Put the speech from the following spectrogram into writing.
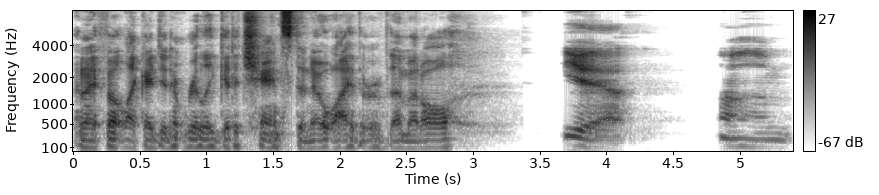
And I felt like I didn't really get a chance to know either of them at all. Yeah. Um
